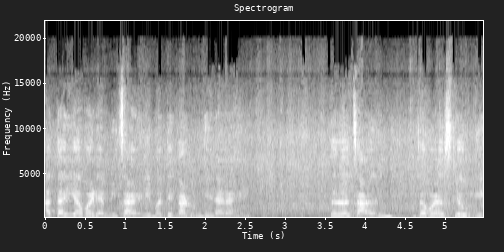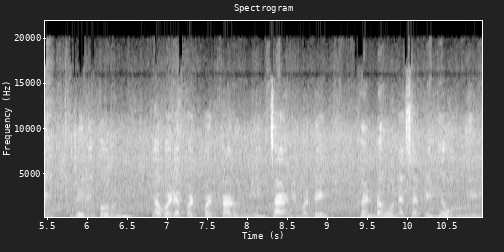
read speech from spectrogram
आता या वड्या मी चाळणीमध्ये काढून घेणार आहे. तर चाळण जवळच ठेवली आहे जेणेकरून ह्या वड्या पटपट काढून मी चाळणीमध्ये थंड होण्यासाठी ठेवून घेईन.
